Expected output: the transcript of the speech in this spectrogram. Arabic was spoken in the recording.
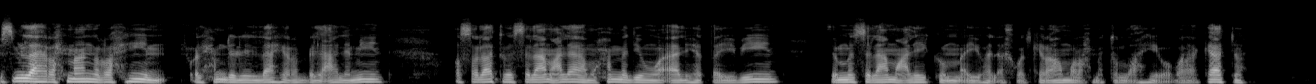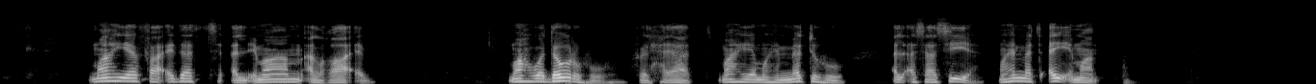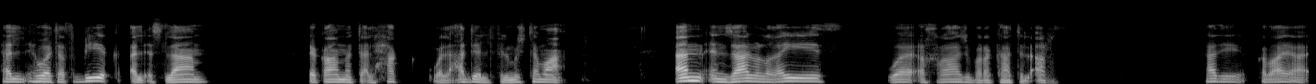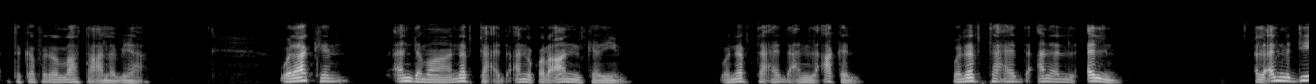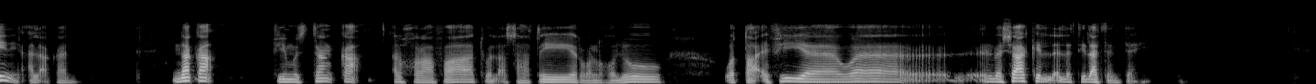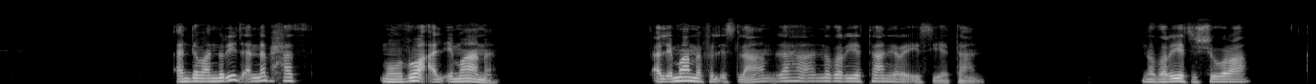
بسم الله الرحمن الرحيم. والحمد لله رب العالمين. والصلاة والسلام على محمد وآله الطيبين. ثم السلام عليكم أيها الأخوة الكرام ورحمة الله وبركاته. ما هي فائدة الإمام الغائب؟ ما هو دوره في الحياة؟ ما هي مهمته الأساسية؟ مهمة أي إمام؟ هل هو تطبيق الإسلام إقامة الحق والعدل في المجتمع أم إنزال الغيث وإخراج بركات الأرض؟ هذه قضايا يتكفل الله تعالى بها. ولكن عندما نبتعد عن القرآن الكريم ونبتعد عن العقل ونبتعد عن العلم العلم الديني على الأقل نقع في مستنقع الخرافات والأساطير والغلو والطائفية والمشاكل التي لا تنتهي. عندما نريد أن نبحث موضوع الإمامة الإمامة في الإسلام لها نظريتان رئيسيتان. نظرية الشورى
